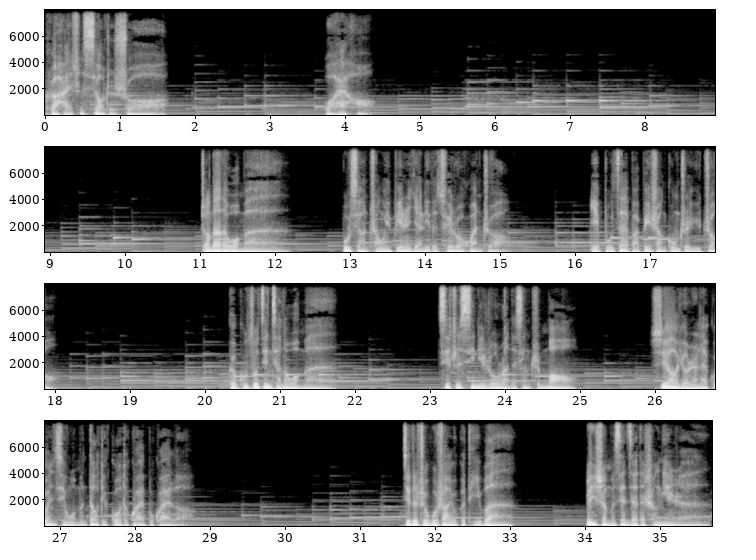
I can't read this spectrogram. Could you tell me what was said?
可还是笑着说：“我还好。”长大的我们，不想成为别人眼里的脆弱患者，也不再把悲伤公之于众。可故作坚强的我们，其实心里柔软的像只猫，需要有人来关心我们到底过得快不快乐。记得知乎上有个提问：为什么现在的成年人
